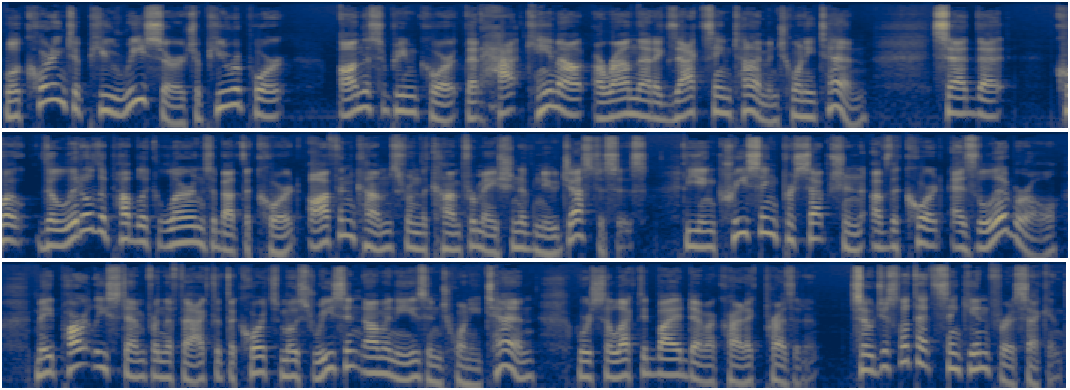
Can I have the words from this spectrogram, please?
Well, according to Pew Research, a Pew report on the Supreme Court that ha- came out around that exact same time in 2010 said that quote the little the public learns about the court often comes from the confirmation of new justices. The increasing perception of the court as liberal may partly stem from the fact that the court's most recent nominees in 2010 were selected by a democratic president. So just let that sink in for a second.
